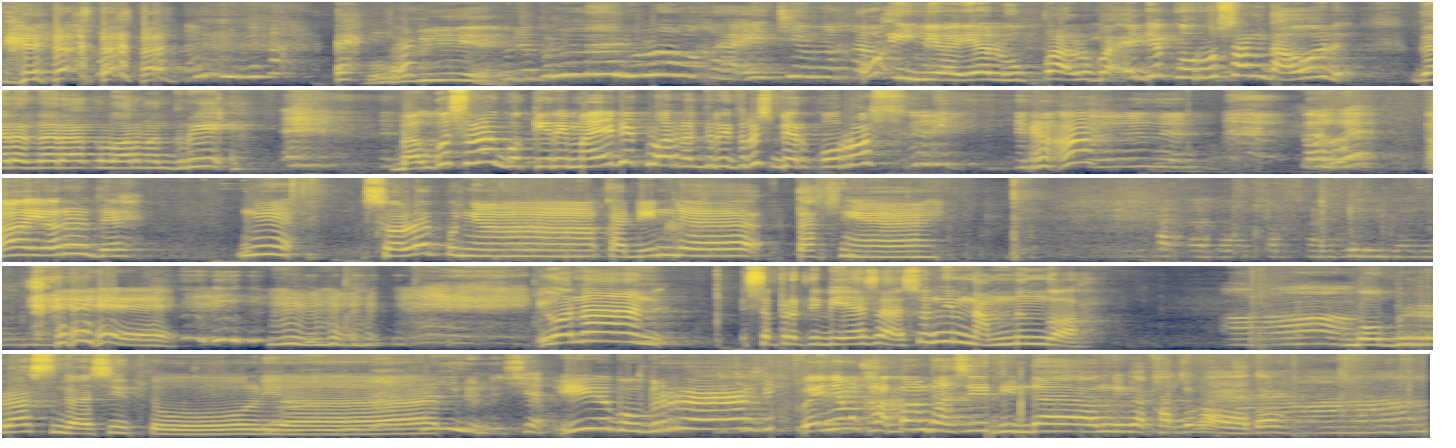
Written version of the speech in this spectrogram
Eh, Bobi. Udah pernah dulu sama Kak Eci sama Kak. Oh iya ya lupa lupa. Eh dia kurusan tahu gara-gara keluar negeri. Bagus lah gue kirim aja dia keluar negeri terus biar kurus. ah Bagus. Oh, ah, yaudah deh. Ini soalnya punya Kak Dinda tasnya Iwanan seperti biasa sunim namneng kok Oh. Bawa beras nggak sih tuh lihat? Ya, Indonesia. Iya bawa beras. Kayaknya mah kapan dah sih Dinda ini kak kacau kayak teh. Ah.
